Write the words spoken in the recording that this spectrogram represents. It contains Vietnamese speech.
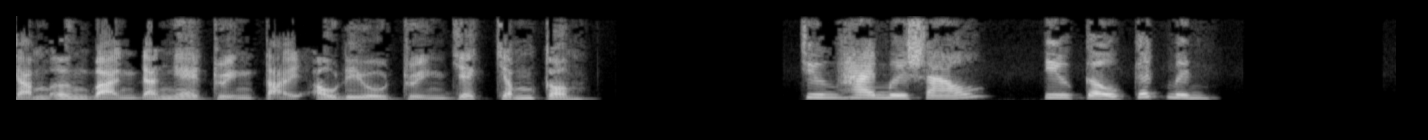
Cảm ơn bạn đã nghe truyện tại audio truyện z.com. Chương 26, yêu cầu kết minh.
